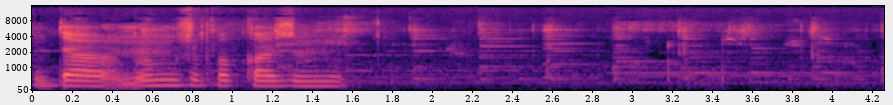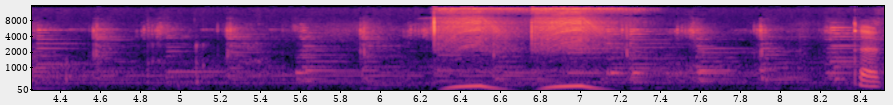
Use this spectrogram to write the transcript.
Да, нам вже показано. Так,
